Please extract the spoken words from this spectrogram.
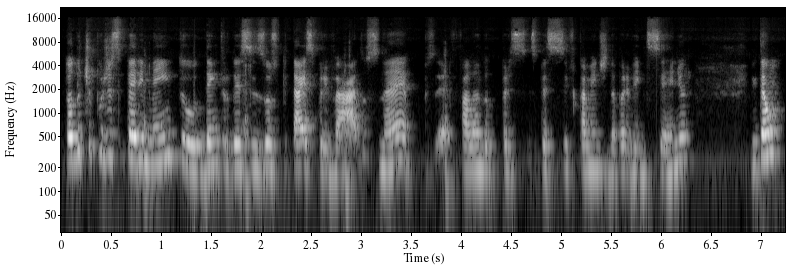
todo tipo de experimento dentro desses hospitais privados, né? Falando especificamente da Prevent Senior. Então,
